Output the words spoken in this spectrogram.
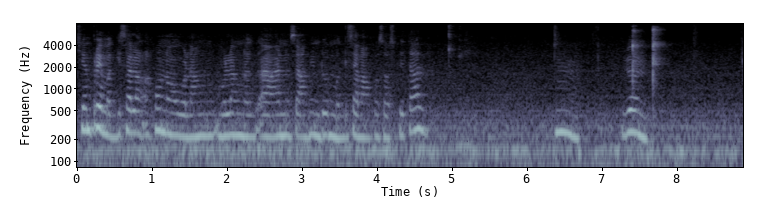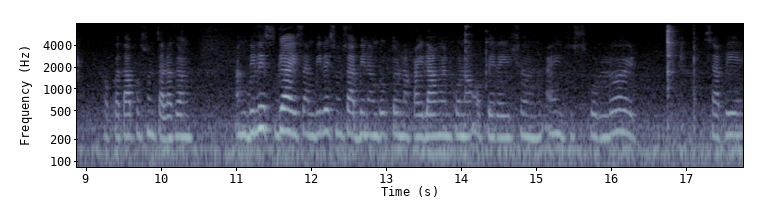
Siyempre, mag-isa lang ako, no? Walang, walang nag-aano sa akin doon. Mag-isa lang ako sa ospital. Hmm. Yun. Pagkatapos nun talagang, ang bilis guys, ang bilis yung sabi ng doktor na kailangan ko ng operation. Ay, Diyos ko Lord. Sabi,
